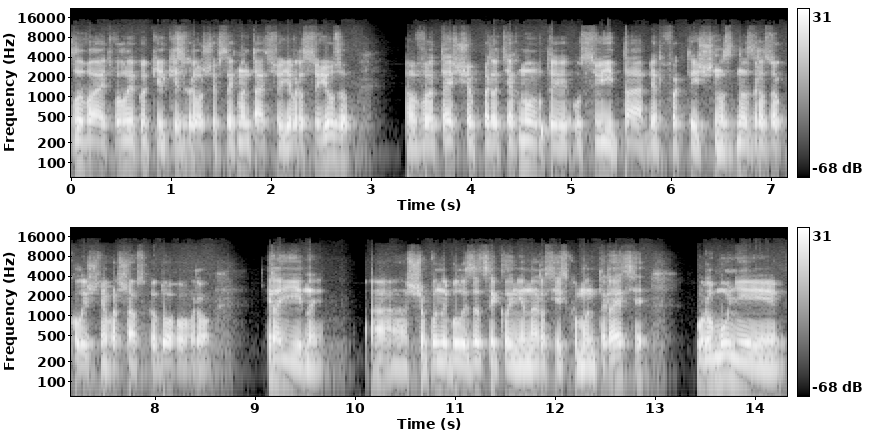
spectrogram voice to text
вливають велику кількість грошей в сегментацію Євросоюзу, в те, щоб перетягнути у свій табір, фактично на зразок колишнього Варшавського договору країни, щоб вони були зациклені на російському інтересі. У Румунії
